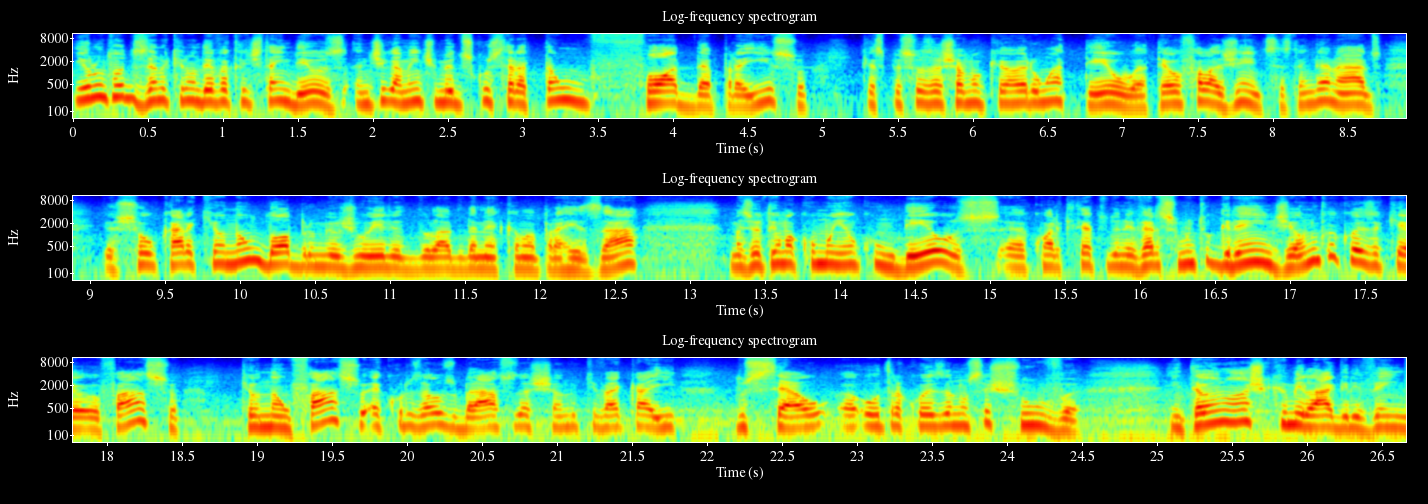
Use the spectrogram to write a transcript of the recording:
E eu não estou dizendo que não devo acreditar em Deus. Antigamente o meu discurso era tão foda para isso que as pessoas achavam que eu era um ateu. Até eu falar, gente, vocês estão enganados. Eu sou o cara que eu não dobro o meu joelho do lado da minha cama para rezar mas eu tenho uma comunhão com Deus, eh, com o arquiteto do universo muito grande. A única coisa que eu faço que eu não faço é cruzar os braços achando que vai cair do céu eh, outra coisa a não ser chuva. Então eu não acho que o milagre vem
